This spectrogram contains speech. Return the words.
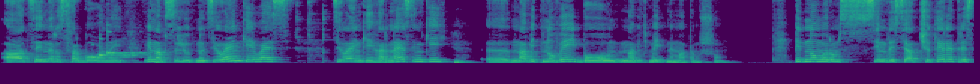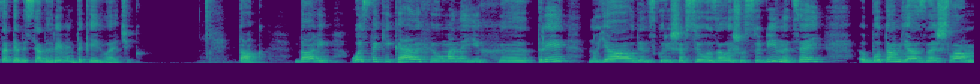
а цей не розфарбований. Він абсолютно ціленький весь, ціленький, гарнесенький, е, навіть новий, бо навіть мить нема там що. Під номером 74 350 гривень такий глечик. Так, далі. Ось такі келихи. У мене їх е, три. Ну, я один, скоріше всього, залишу собі, не цей, бо там я знайшла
